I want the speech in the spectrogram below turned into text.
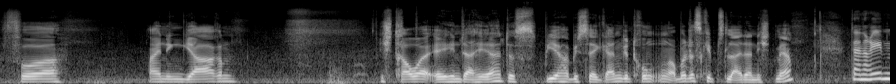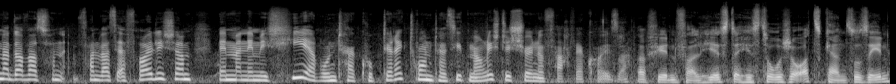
vor einigen Jahren. Ich traue eher hinterher. Das Bier habe ich sehr gern getrunken, aber das gibt es leider nicht mehr. Dann reden wir doch was von, von was Erfreulichem. Wenn man nämlich hier runter guckt, direkt runter, sieht man richtig schöne Fachwerkhäuser. Auf jeden Fall. Hier ist der historische Ortskern zu sehen.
